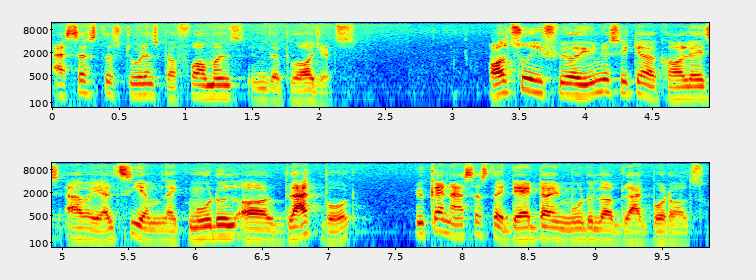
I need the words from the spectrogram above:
assess the students performance in the projects. Also, if your university or college have a LCM like Moodle or Blackboard, you can access the data in Moodle or Blackboard also.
